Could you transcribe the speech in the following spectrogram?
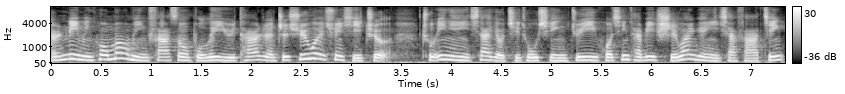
而匿名或冒名发送不利于他人之虚伪讯息者，处一年以下有期徒刑、拘役或新台币十万元以下罚金。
